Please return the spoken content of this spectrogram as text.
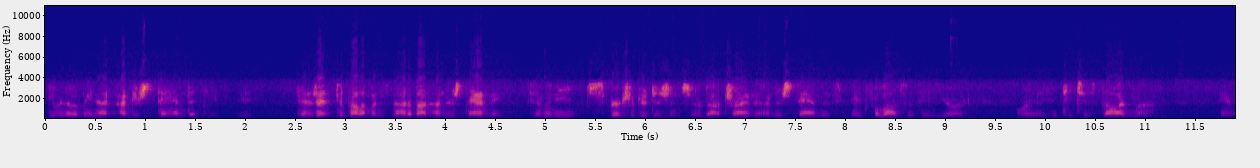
even though we may not understand it. Energetic development is not about understanding. Too many spiritual traditions are about trying to understand this great philosophy or, or it teaches dogma. And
